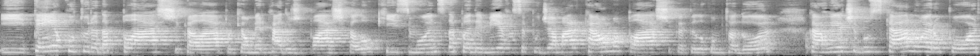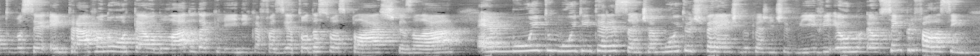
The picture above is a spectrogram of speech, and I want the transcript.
E tem a cultura da plástica lá, porque é um mercado de plástica louquíssimo. Antes da pandemia, você podia marcar uma plástica pelo computador, o carro ia te buscar no aeroporto, você entrava no hotel do lado da clínica, fazia todas as suas plásticas lá. É muito, muito interessante, é muito diferente do que a gente vive. Eu, eu sempre falo assim.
